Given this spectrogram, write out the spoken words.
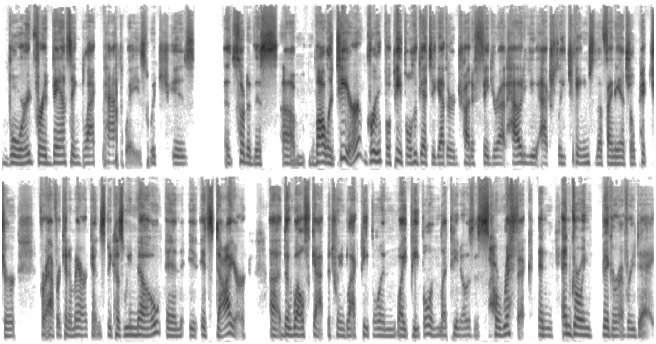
board for Advancing Black Pathways, which is sort of this um, volunteer group of people who get together and try to figure out how do you actually change the financial picture for African Americans because we know, and it, it's dire, uh, the wealth gap between Black people and white people and Latinos is horrific and and growing bigger every day.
